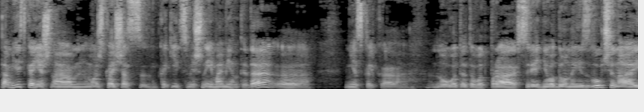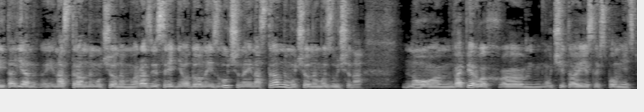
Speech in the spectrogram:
там есть, конечно, можно сказать, сейчас какие-то смешные моменты, да, э, несколько. Ну, вот это вот про Среднего Дона излучено итальян, иностранным ученым. Разве Среднего Дона излучено иностранным ученым изучено? Ну, во-первых, э, учитывая, если вспомнить,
